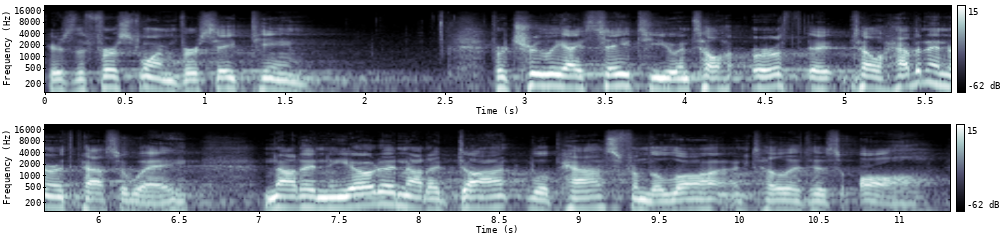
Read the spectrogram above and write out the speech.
Here's the first one, verse 18. For truly I say to you, until, earth, uh, until heaven and earth pass away, not an iota, not a dot will pass from the law until it is all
